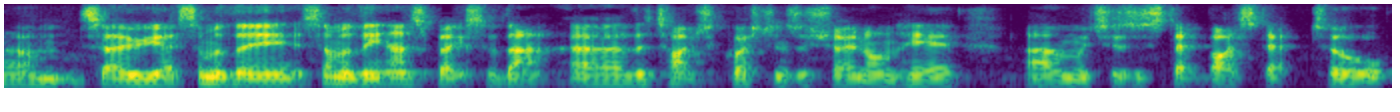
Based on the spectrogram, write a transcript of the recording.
Um, so yeah, some of the some of the aspects of that, uh, the types of questions are shown on here, um, which is a step-by-step -step tool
